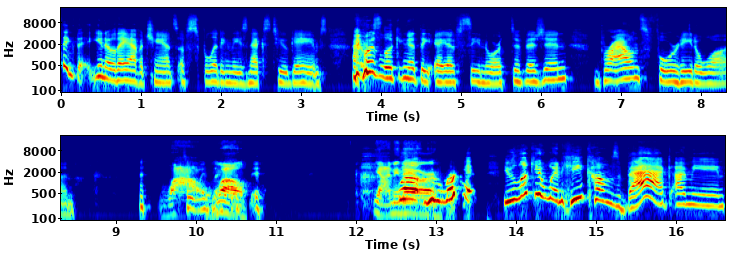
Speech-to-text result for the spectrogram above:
think that you know they have a chance of splitting these next two games. I was looking at the AFC North division. Browns forty to one. Wow. well. Yeah, I mean well, they are. You look at you look at when he comes back. I mean,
